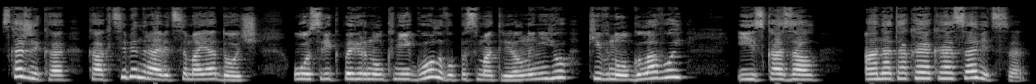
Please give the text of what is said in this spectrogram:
«Скажи-ка, как тебе нравится моя дочь?» Ослик повернул к ней голову, посмотрел на нее, кивнул головой и сказал, «Она такая красавица,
